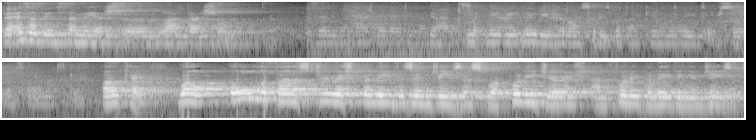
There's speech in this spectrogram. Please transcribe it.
De ez az én személyes ö, látásom. Yeah, megválaszolják. m- maybe, maybe you have answered this, but I came in later, so that's why I'm asking. Okay, well, all the first Jewish believers in Jesus were fully Jewish and fully believing in Jesus.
